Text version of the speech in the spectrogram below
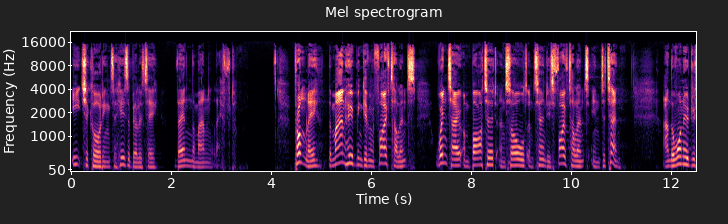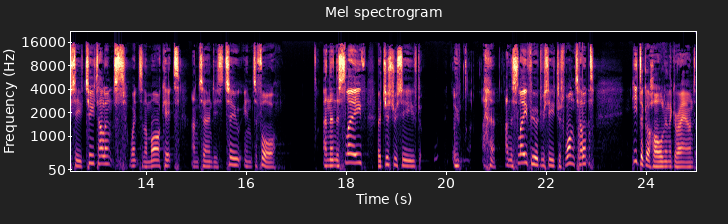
each according to his ability. Then the man left. Promptly, the man who had been given five talents went out and bartered and sold and turned his five talents into ten. And the one who had received two talents went to the market and turned his two into four. And then the slave who had just received, and the slave who had received just one talent, he dug a hole in the ground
